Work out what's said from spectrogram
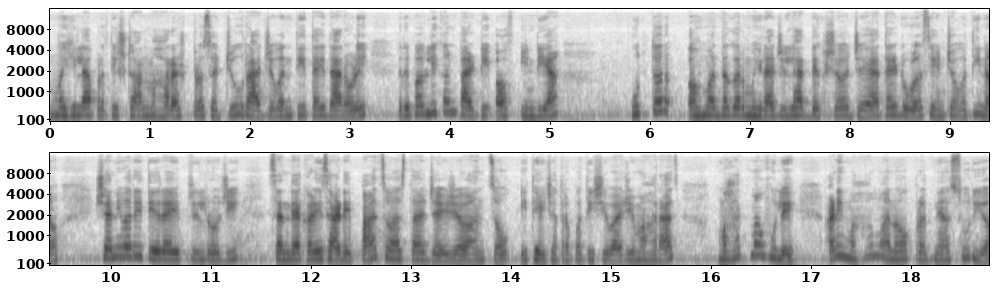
महिला प्रतिष्ठान महाराष्ट्र सचिव राजवंतीताई Darole Republican Party of India उत्तर अहमदनगर महिला जिल्हाध्यक्ष जयाताई डोळस यांच्या वतीनं शनिवारी तेरा एप्रिल रोजी संध्याकाळी साडेपाच वाजता जय जवान चौक इथे छत्रपती शिवाजी महाराज महात्मा फुले आणि महामानव प्रज्ञा सूर्य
